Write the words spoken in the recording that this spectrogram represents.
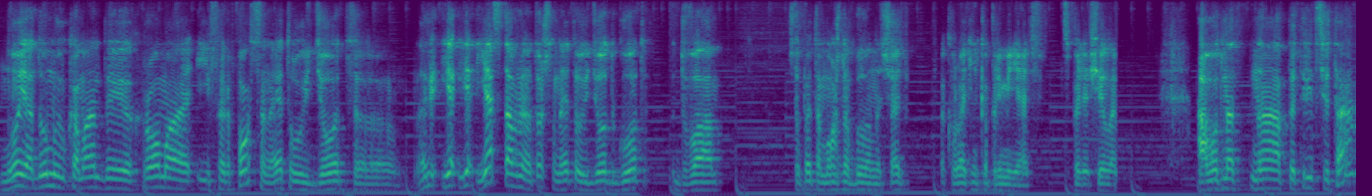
но я думаю, у команды Chrome и Firefox на это уйдет... Э, я, я, я ставлю на то, что на это уйдет год-два, чтобы это можно было начать аккуратненько применять с полифилами. А вот на, на P3 цвета,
